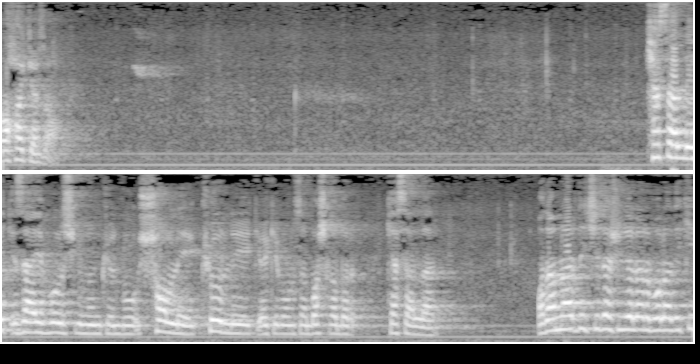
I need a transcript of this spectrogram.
va hokazo. Kasallik zaif bo'lishi mumkin, bu shollik, ko'rlik yoki bo'lmasa boshqa bir kasallar. Odamlarning ichida shundaylar bo'ladiki,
